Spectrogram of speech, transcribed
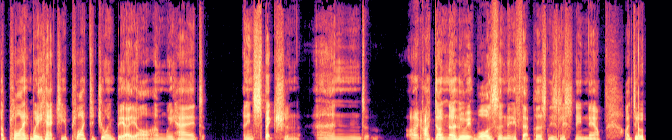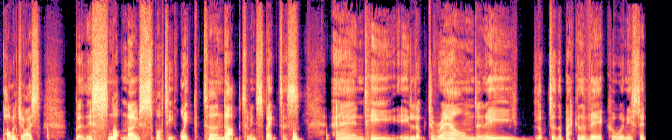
apply. Well, he actually applied to join BAR, and we had an inspection. And I, I don't know who it was, and if that person is listening now, I do apologise. But this snot-nosed spotty oik turned up to inspect us, and he he looked around and he looked at the back of the vehicle and he said,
